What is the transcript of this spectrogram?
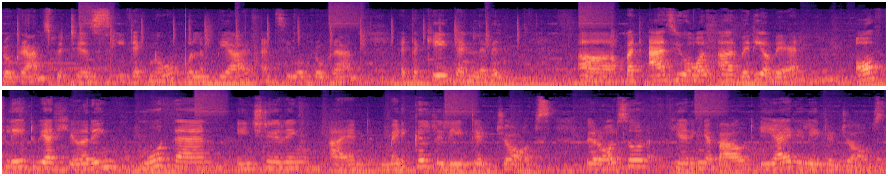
programs which is eTechno, Olympiad and CO program at the K10 level. Uh, but as you all are very aware, of late we are hearing more than engineering and medical related jobs. We are also hearing about AI related jobs.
